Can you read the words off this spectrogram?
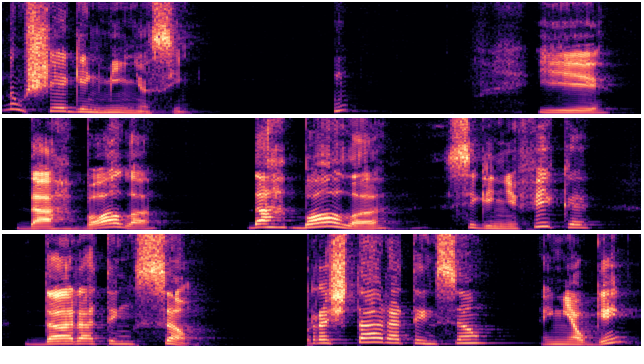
Não chegue em mim assim. Hum? E dar bola? Dar bola significa dar atenção, prestar atenção em alguém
